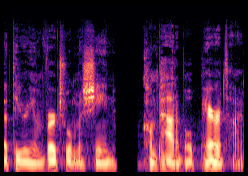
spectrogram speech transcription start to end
Ethereum virtual machine compatible paratime.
